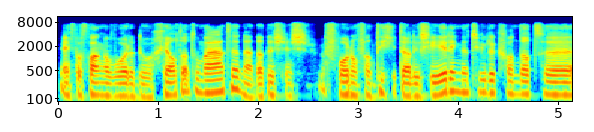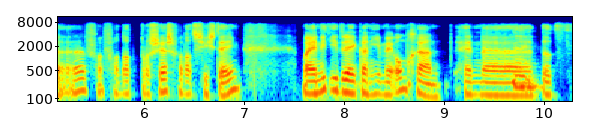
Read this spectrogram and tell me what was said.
en vervangen worden door geldautomaten. Nou, dat is een vorm van digitalisering natuurlijk van dat, eh, van, van dat proces, van dat systeem. Maar ja, niet iedereen kan hiermee omgaan. En Nee. dat,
